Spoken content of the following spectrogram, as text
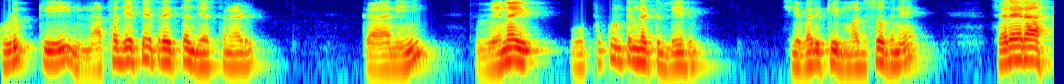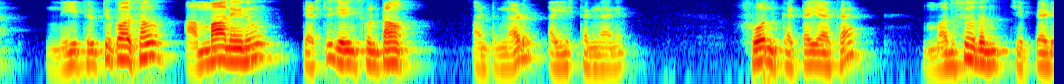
కొడుక్కి నచ్చజెప్పే ప్రయత్నం చేస్తున్నాడు. కానీ వినయ్ ఒప్పుకుంటున్నట్టు లేదు. చివరికి మధుసూదనే సరేరా నీ తృప్తి కోసం అమ్మా నేను టెస్టులు చేయించుకుంటాం అంటున్నాడు అయిష్టంగానే. ఫోన్ కట్ అయ్యాక మధుసూదన్ చెప్పాడు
